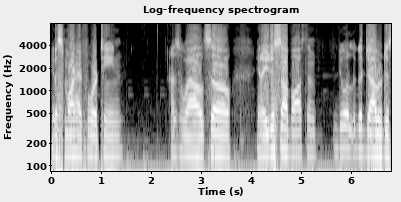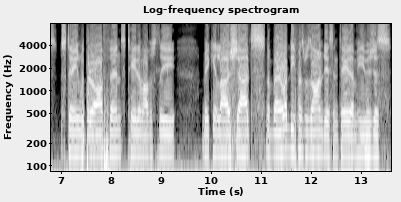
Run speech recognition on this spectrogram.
you know Smart had 14 as well. So you know you just saw Boston do a good job of just staying with their offense. Tatum obviously making a lot of shots. No matter what defense was on Jayson Tatum, he was just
